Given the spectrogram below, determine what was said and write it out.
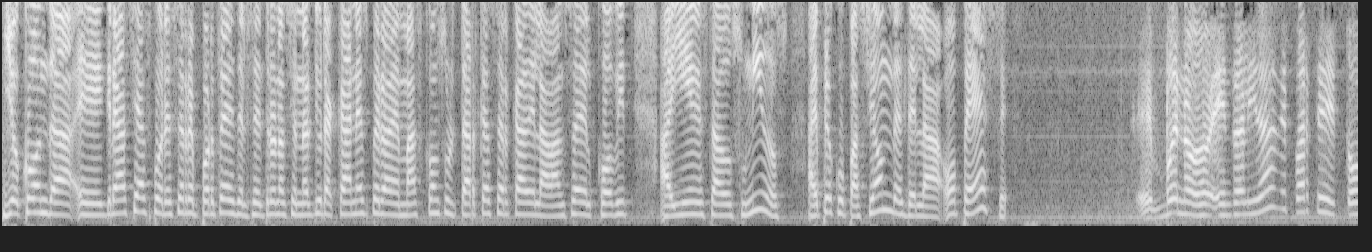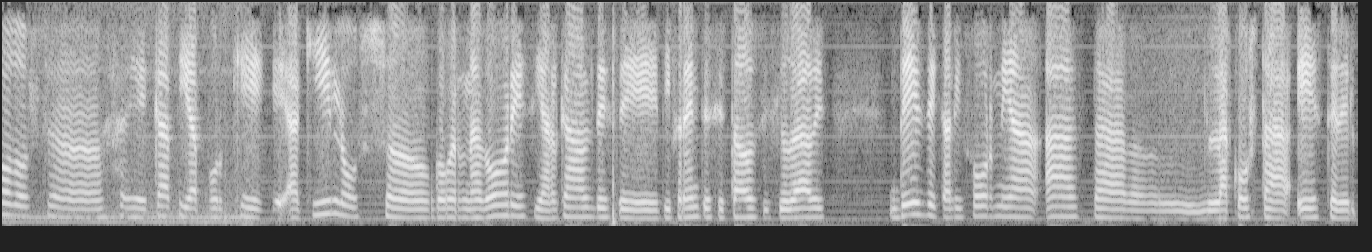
Yoconda, eh, gracias por ese reporte desde el Centro Nacional de Huracanes, pero además consultarte acerca del avance del COVID ahí en Estados Unidos. Hay preocupación desde la OPS. Eh, bueno, en realidad de parte de todos, ah, eh, Katia, porque aquí los ah, gobernadores y alcaldes de diferentes estados y ciudades, desde California hasta mm, la costa este del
